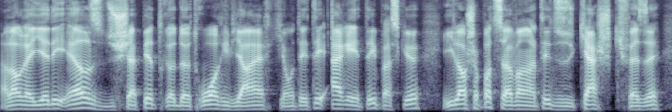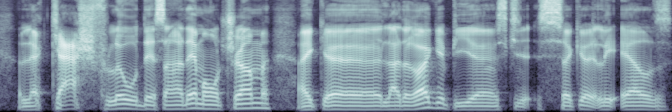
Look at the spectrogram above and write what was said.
Alors, euh, il y a des Hells du chapitre de Trois-Rivières qui ont été arrêtés parce qu'ils ne lâchaient pas de se vanter du cash qu'ils faisaient. Le cash flow descendait, mon chum, avec euh, la drogue. Puis ce, que les Hells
